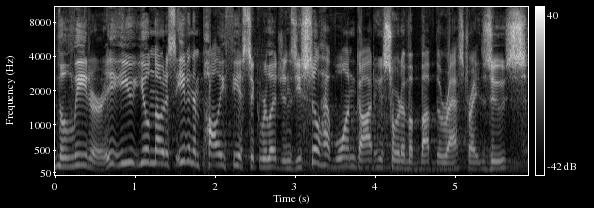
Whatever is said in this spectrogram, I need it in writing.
the leader. You, will notice even in polytheistic religions, you still have one god who's sort of above the rest, right? Zeus.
